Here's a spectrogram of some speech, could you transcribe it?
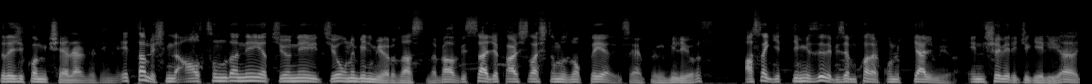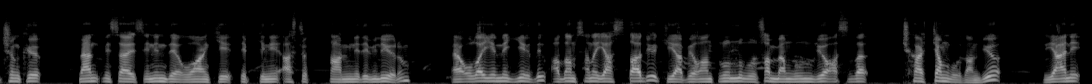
Trajikomik şeyler dediğim gibi. E tabii şimdi altında ne yatıyor ne bitiyor onu bilmiyoruz aslında. Biz sadece karşılaştığımız noktayı şey yapıyoruz, biliyoruz. Aslında gittiğimizde de bize bu kadar komik gelmiyor. Endişe verici geliyor. Evet. Çünkü ben mesela senin de o anki tepkini az çok tahmin edebiliyorum. E, olay yerine girdin adam sana yastığa diyor ki ya bir pantolonunu bulsam ben bunu diyor aslında çıkartacağım buradan diyor. Yani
